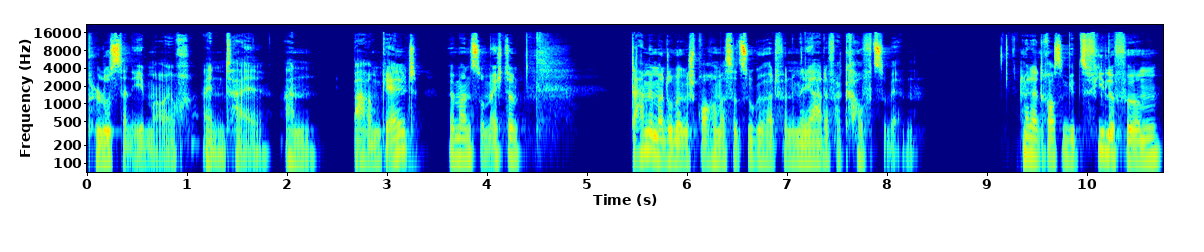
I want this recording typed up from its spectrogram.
plus dann eben auch einen Teil an barem Geld, wenn man es so möchte. Da haben wir mal drüber gesprochen, was dazugehört, für eine Milliarde verkauft zu werden. Weil da draußen gibt es viele Firmen.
